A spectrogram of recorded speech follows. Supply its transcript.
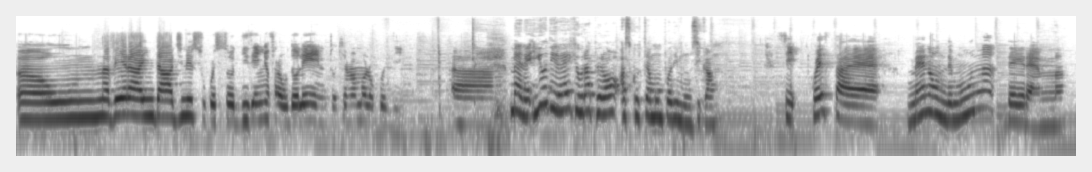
Uh, una vera indagine su questo disegno fraudolento, chiamiamolo così. Uh, Bene, io direi che ora però ascoltiamo un po' di musica. Sì, questa è Man on the Moon dei Rem.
